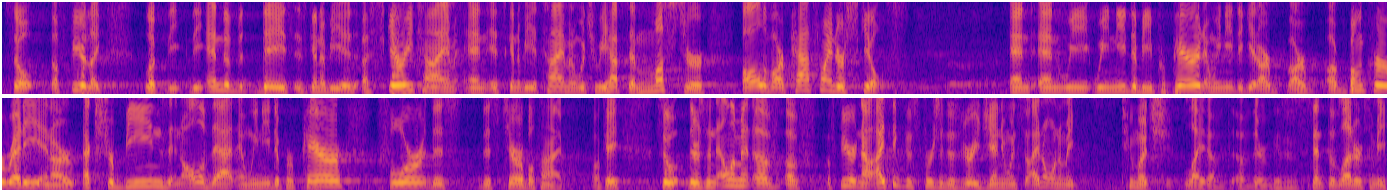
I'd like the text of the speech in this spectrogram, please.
So, a fear like, look, the, the end of the days is going to be a scary time, and it's going to be a time in which we have to muster all of our Pathfinder skills. And, and we, we need to be prepared, and we need to get our, our, our bunker ready, and our extra beans, and all of that, and we need to prepare for this, this terrible time. Okay? So there's an element of, of fear. Now, I think this person is very genuine, so I don't want to make too much light of, of their, because he sent the letter to me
